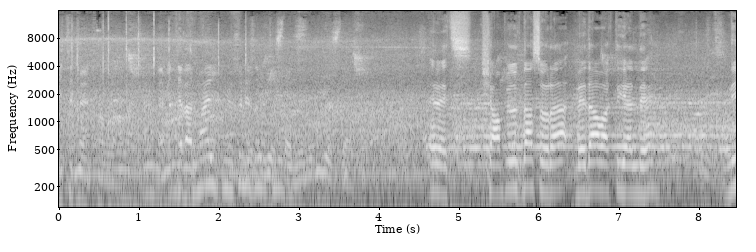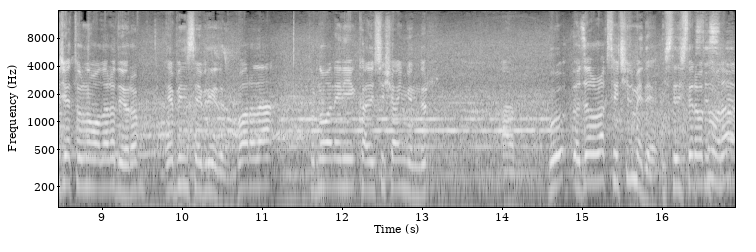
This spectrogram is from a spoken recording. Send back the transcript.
Bitirme programı. Bitti ver. Cuma'ya gitmiyorsun ne zaman Evet, şampiyonluktan sonra veda vakti geldi. Nice turnuvalara diyorum. Hepinizi tebrik ediyorum. Bu arada turnuvanın en iyi kalecisi Şengün'dür. Yani bu özel olarak seçilmedi. İstatistiklere bakın da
